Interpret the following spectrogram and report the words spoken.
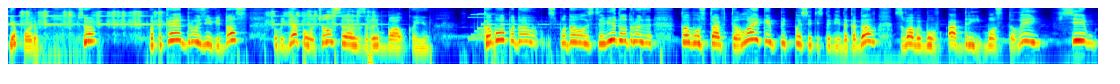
Я понял. Все. Вот такая, друзья, видос у меня получился с рыбалкою. Кому подо- сподобалось це відео, друзі, тому ставте лайки, підписуйтесь на мій на канал. З вами був Андрій Мостовий. Всім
